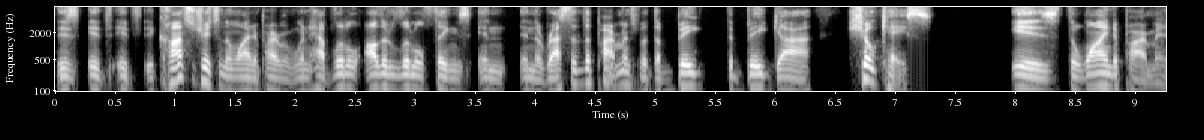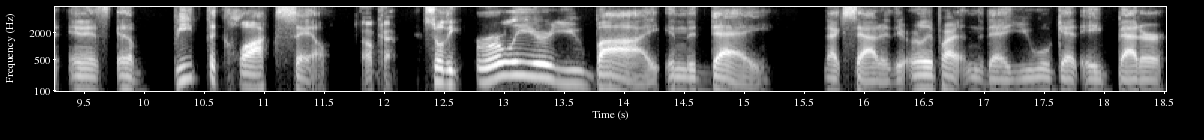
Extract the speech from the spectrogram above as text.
is it, it it concentrates in the wine department. We're going to have little other little things in in the rest of the departments but the big the big uh showcase is the wine department and it's a beat the clock sale. Okay. So the earlier you buy in the day next Saturday, the earlier part in the day, you will get a better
